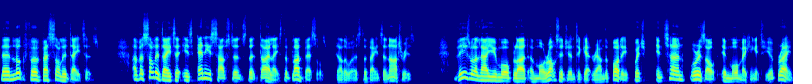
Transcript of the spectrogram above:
then look for vasodilators. A vasodilator is any substance that dilates the blood vessels, in other words, the veins and arteries. These will allow you more blood and more oxygen to get around the body, which in turn will result in more making it to your brain.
